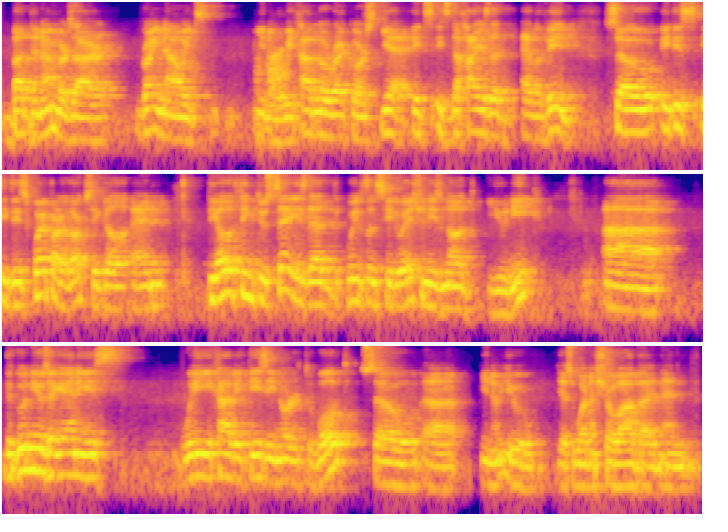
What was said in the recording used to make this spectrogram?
but the numbers are right now. It's you know we have no records. Yeah, it's it's the highest that ever been. So it is it is quite paradoxical. And the other thing to say is that the Queensland situation is not unique. Uh, the good news again is we have it easy in order to vote. So uh, you know you just want to show up and, and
